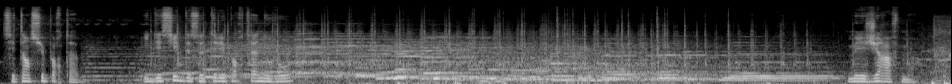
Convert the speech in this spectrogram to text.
C'est insupportable. Ils décident de se téléporter à nouveau. Mais les girafes meurent.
